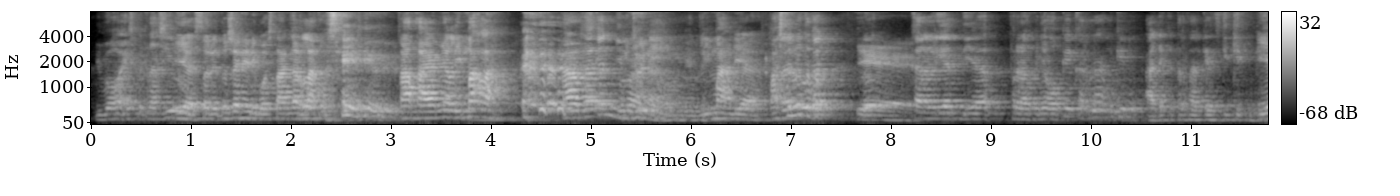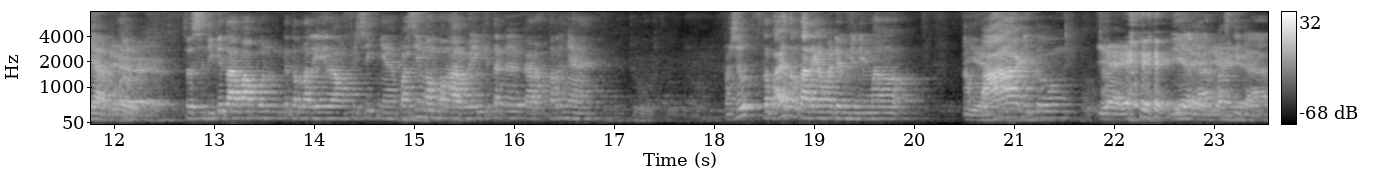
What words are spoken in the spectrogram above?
di bawah ekspektasi lu. Iya, sorry itu saya nih di bawah standar lah. KKM-nya 5 lah. Harusnya kan Gimana? nih. 5 dia. Pasti Karena lu tetap kan, Iya. Karena lihat dia perilakunya oke karena mungkin ada ketertarikan sedikit. Iya betul. Iya. Sesedikit apa pun ketertarikan sama fisiknya pasti mempengaruhi kita ke karakternya. Itu. Pasti lu tetap aja tertarik sama dia minimal Iya. apa gitu. Iya, iya. Iya kan iya, pasti kan.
